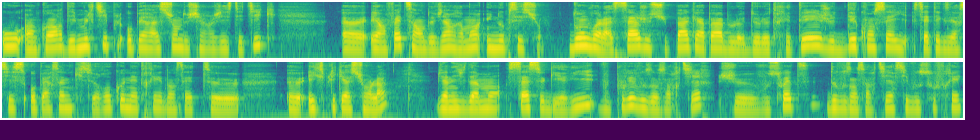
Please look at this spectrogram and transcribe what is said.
ou encore des multiples opérations de chirurgie esthétique. et en fait ça en devient vraiment une obsession. Donc voilà, ça je suis pas capable de le traiter. Je déconseille cet exercice aux personnes qui se reconnaîtraient dans cette explication-là. Bien évidemment, ça se guérit, vous pouvez vous en sortir. Je vous souhaite de vous en sortir si vous souffrez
